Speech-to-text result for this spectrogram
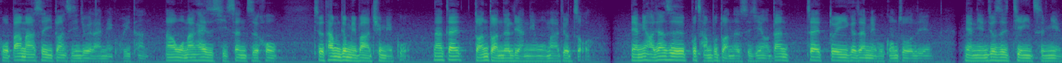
我爸妈是一段时间就会来美国一趟，然后我妈开始洗肾之后，就他们就没办法去美国。那在短短的两年，我妈就走了。两年好像是不长不短的时间哦，但在对一个在美国工作的人，两年就是见一次面。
